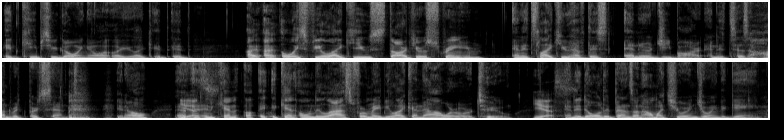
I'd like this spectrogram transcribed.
It keeps you going. Like like it. it I, I always feel like you start your stream and it's like you have this energy bar and it says 100%, you know? And, Yes. and it can uh, it can only last for maybe like an hour or two. Yes. And it all depends on how much you're enjoying the game.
